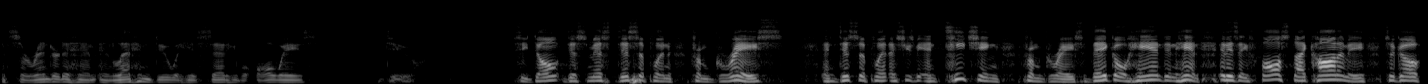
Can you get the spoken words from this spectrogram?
and surrender to Him and let Him do what He has said He will always do. See, don't dismiss discipline from grace and discipline, excuse me, and teaching from grace. They go hand in hand. It is a false dichotomy to go,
